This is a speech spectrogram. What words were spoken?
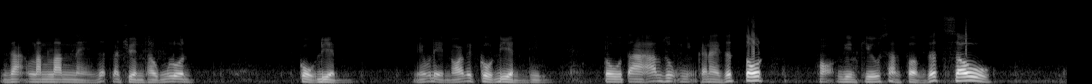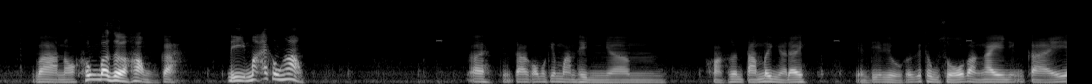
Dạng lăn lăn này, rất là truyền thống luôn. Cổ điển. Nếu để nói về cổ điển thì Toyota áp dụng những cái này rất tốt. Họ nghiên cứu sản phẩm rất sâu. Và nó không bao giờ hỏng cả. Đi mãi không hỏng đây chúng ta có một cái màn hình um, khoảng hơn 8 inch ở đây. Hiển thị đủ các cái thông số và ngay những cái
